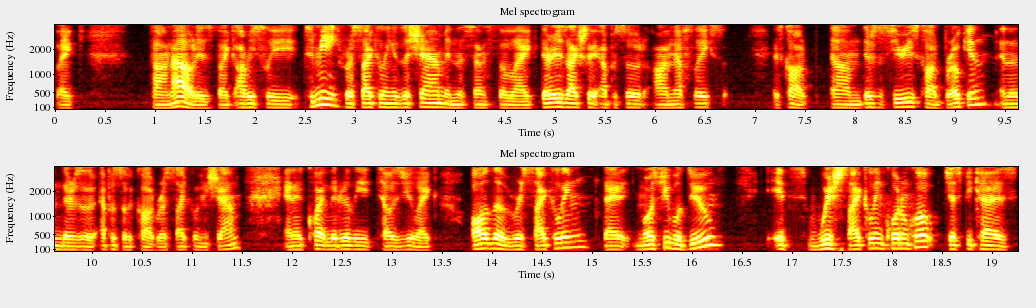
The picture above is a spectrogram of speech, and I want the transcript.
like found out is like obviously to me recycling is a sham in the sense that like there is actually an episode on Netflix. It's called um, there's a series called Broken, and then there's an episode called Recycling Sham, and it quite literally tells you like all the recycling that most people do. It's wish cycling, quote unquote, just because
